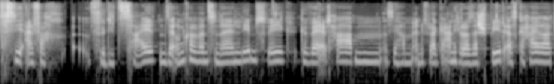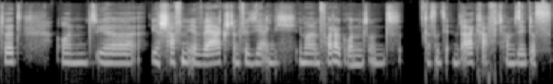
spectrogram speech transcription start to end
dass sie einfach für die Zeit einen sehr unkonventionellen Lebensweg gewählt haben. Sie haben entweder gar nicht oder sehr spät erst geheiratet und ihr, ihr Schaffen, ihr Werk stand für sie eigentlich immer im Vordergrund und das sind sie mit aller Kraft, haben sie das,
